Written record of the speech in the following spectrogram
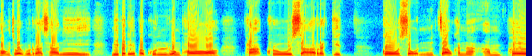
ของจังหวัดอุบลราชธานีมีพระเดชพระคุณหลวงพ่อพระครูสารกิจโกศลเจ้าคณะอำเภอ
